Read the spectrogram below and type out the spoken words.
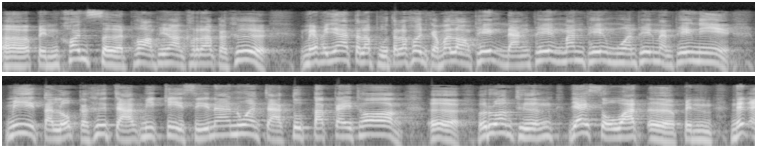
เออเป็นคอนเสิร์ตพร้อมพี่น้องครับก็คือ แม่พญาต่ละผูต่ละคนกับมาลองเพลงดังเพลงมั่นเพลงมวนเพลงนั้นเพลงนี้ มีตลกก็คือจากมิกกี้สีหน้านวลจากตุบตับไก่ทองเออร่วมถึงยายโสวัตเออเป็นเน็ตไอ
